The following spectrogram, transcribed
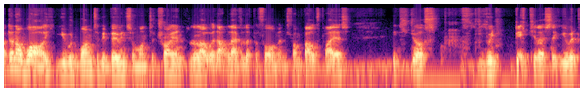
I don't know why you would want to be booing someone to try and lower that level of performance from both players. It's just ridiculous that you would,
